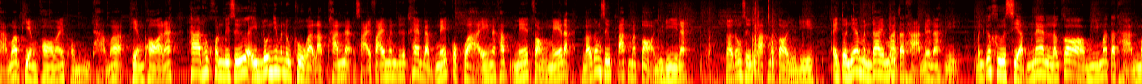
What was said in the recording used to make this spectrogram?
ถามว่าเพียงพอไหมผมถามว่าเพียงพอนะ ถ้าทุกคนไปซื้อไอ้รุ่นที่มันถูกๆอะหลักพันอะสายไฟมันแค่แบบเมตรกว่าๆเองนะครับเมตร 2 เมตรอะเราต้องซื้อปลั๊กมาต่ออยู่ดีนะเราต้องซื้อปลั๊กมาต่ออยู่ดีไอ้ตัวเนี้ยมันได้มาตรฐานด้วยนะนี่มันก็คือเสียบแน่นแล้วก็มีมาตรฐานม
